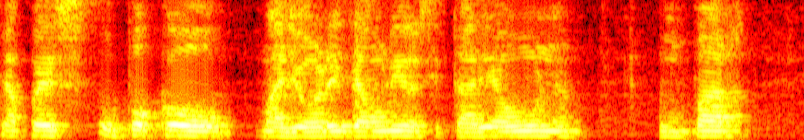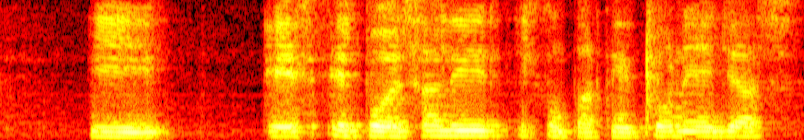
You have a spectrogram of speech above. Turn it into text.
ya pues un poco mayores, ya universitaria una, un par, y es el poder salir y compartir con ellas,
